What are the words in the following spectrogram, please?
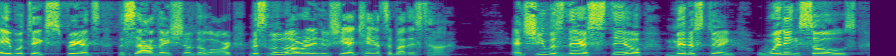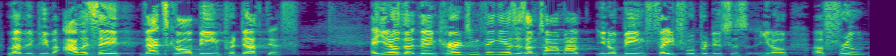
able to experience the salvation of the Lord. Miss Lula already knew she had cancer by this time. And she was there still ministering, winning souls, loving people. I would say that's called being productive. And you know, the, the encouraging thing is, as I'm talking about, you know, being faithful produces, you know, a fruit,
